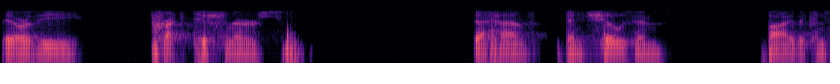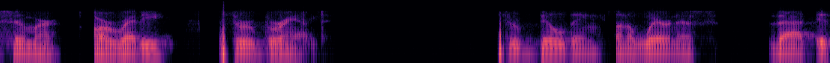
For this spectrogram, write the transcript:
they are the practitioners that have been chosen by the consumer already through brand, through building an awareness that is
